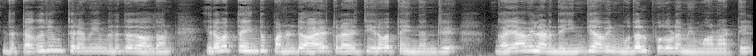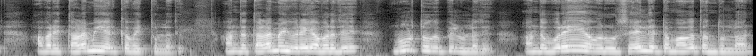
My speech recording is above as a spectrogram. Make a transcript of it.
இந்த தகுதியும் திறமையும் இருந்ததால் தான் இருபத்தைந்து பன்னெண்டு ஆயிரத்தி தொள்ளாயிரத்தி இருபத்தைந்து அன்று கயாவில் நடந்த இந்தியாவின் முதல் பொதுவுடைமை மாநாட்டில் அவரை தலைமையேற்க வைத்துள்ளது. அந்த தலைமை உரை அவரது நூற்தொகுப்பில் உள்ளது. அந்த உரையை அவர் ஒரு செயல் திட்டமாக தந்துள்ளார்.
